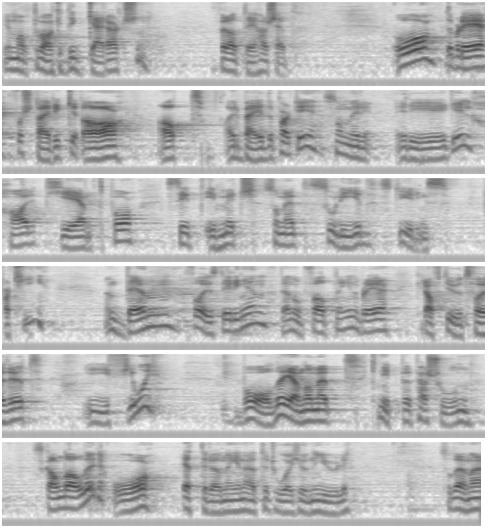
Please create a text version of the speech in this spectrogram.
Vi må tilbake til Gerhardsen for at det har skjedd. Og det ble forsterket av at Arbeiderpartiet som regel har tjent på sitt image som et solid styringsparti. Men den forestillingen, den oppfatningen, ble kraftig utfordret i fjor både gjennom et knippe personskandaler og etterlønningene etter 22.07. Så denne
